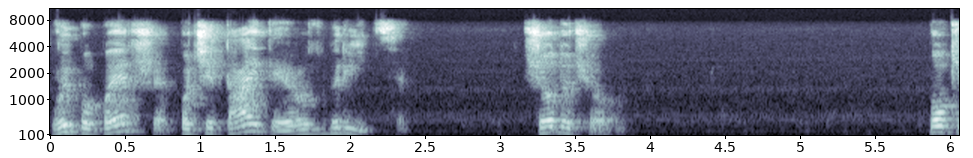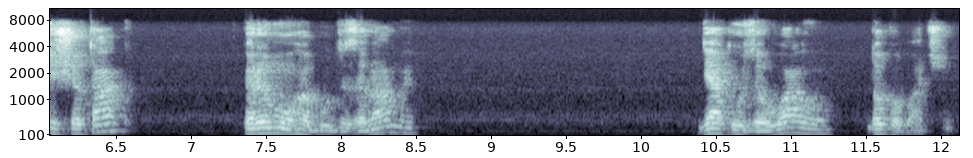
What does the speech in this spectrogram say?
ви, по-перше, почитайте і розберіться, що до чого. Поки що так, перемога буде за нами. Дякую за увагу. До побачення.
